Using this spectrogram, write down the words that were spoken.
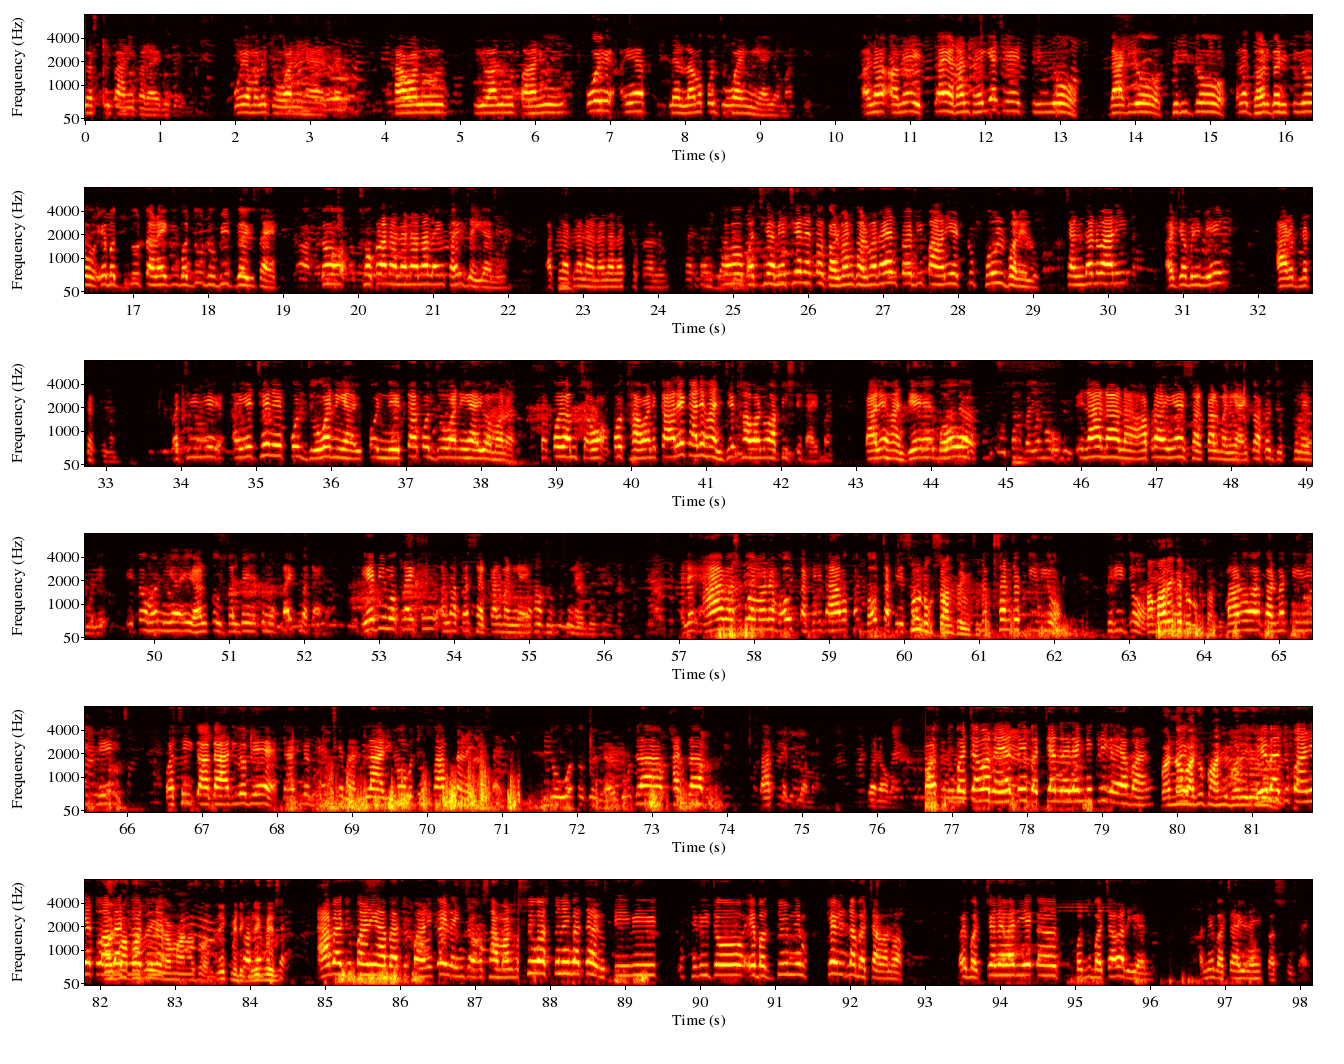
દિવસથી પાણી ભરાયેલું છે. કોઈ અમને જોવા નહીં આવ્યા સાહેબ ખાવાનું, પીવાનું, પાણી, કોઈ અહીંયા મહેલામાં કોઈ જોવાય નહીં આવ્યું અમારથી અને અમે એટલા હેરાન થઈ ગયા છે, ટીવીઓ, ગાડીઓ, ફ્રીજો, અને ઘર ઘંટીઓ, એ બધું તણાઈ ગયું, બધું ડૂબી જ ગયું સાહેબ. તો છોકરા નાના નાના લઈને થઈ જઈએ અમે? આટલા આટલા નાના નાના છોકરા લઈ તો પછી અમે છે ને તો ઘરમાં ઘરમાં રહ્યા ને તો બી પાણી એટલું ફૂલ ભરેલું. ચંદનવાડી અજબડી મેન આરબ ટકલા પછી અહીંયા છે ને કોઈ જોવા નહીં આવ્યું, કોઈ નેતા કોઈ જોવા નહીં આવ્યું અમારા. તો કોઈ આમ કોઈ ખાવાની, કાલે કાલે સાંજે ખાવાનું આપીશે સાહેબ, બસ. કાલે સાંજે બહુ ના ના ના, આપણા અહીંયા સરકારમાં નહીં આવી તો આપણે જુઠ્ઠું નહીં બોલીએ. એ તો હવે એ હન સંભાઈને તો મોકલાય જ બધાને. એ બી મોકલાય તું અને આપણા સરકારમાં નહીં આવી તો જુઠ્ઠું નહીં બોલીએ. એટલે આ વસ્તુ અમને બહુ આ વખત બહુ તકલીફ શું નુકસાન થયું છે? નુકસાન તો ટીવીઓ ફ્રીજો. તમારે કેટલું નુકસાન થયું? મારું આ ઘરમાં ટીવી ફ્રીજ પછી ગાડીઓ બે ગાડીઓ બે છે મારી. લારીઓ બધું સાફ તણાઈ ગયું સાહેબ. જોવો તો જોઈએ ગોદડા ખાટલા સાફ થઈ ગયા અમારે વસ્તુ બચાવવા રહ્યા જ નહીં. બચ્ચાને લઈ લઈને નીકળી ગયા બહાર. બંને બાજુ પાણી ભરી બે બાજુ પાણી હતું આ બાજુ એક મિનિટ એક મિનિટ. બેન આ બાજુ પાણી, આ બાજુ પાણી, કઈ લઈને જાઓ સામાન? શું વસ્તુ નહીં બચાવ્યું? ટીવી ફ્રીજો એ બધું એમને કેવી રીતના બચાવવાનું આપણે? ભાઈ, બચ્ચે લેવા રહીએ બધું બચાવવા રહીએ અમે બચાવ્યું નહીં કશું સાહેબ.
